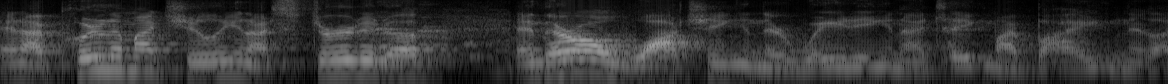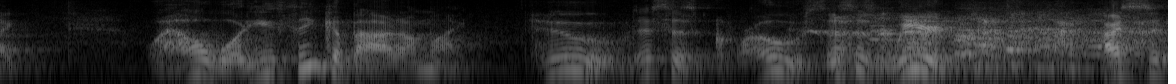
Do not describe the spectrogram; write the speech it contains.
and I put it in my chili and I stirred it up. And they're all watching and they're waiting, and I take my bite, and they're like, Well, what do you think about it? I'm like, Ew, this is gross. This is weird. I said,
